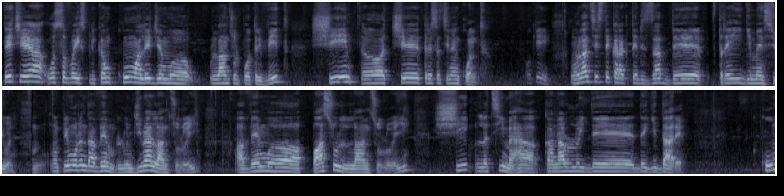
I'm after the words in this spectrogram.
De aceea o să vă explicăm cum alegem uh, lanțul potrivit și uh, ce trebuie să ținem cont. Ok, un lanț este caracterizat de trei dimensiuni. În primul rând avem lungimea lanțului, avem uh, pasul lanțului și lățimea canalului de, de ghidare. Cum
